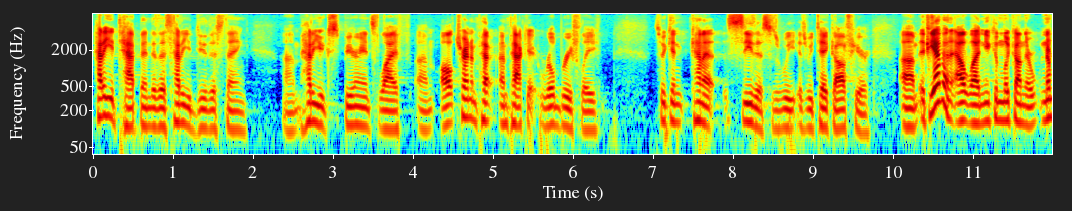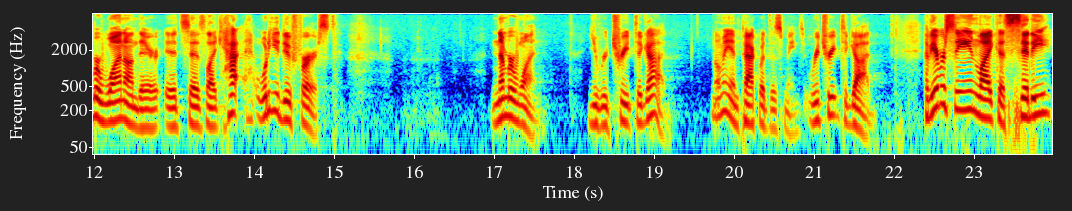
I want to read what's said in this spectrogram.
how do you tap into this? How do you do this thing? Um, how do you experience life? Um, I'll try to unpack, unpack it real briefly, so we can kind of see this as we as we take off here. Um, if you have an outline, you can look on there. Number one on there, it says like, how, what do you do first? Number one, you retreat to God. Let me unpack what this means. Retreat to God. Have you ever seen like a city?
